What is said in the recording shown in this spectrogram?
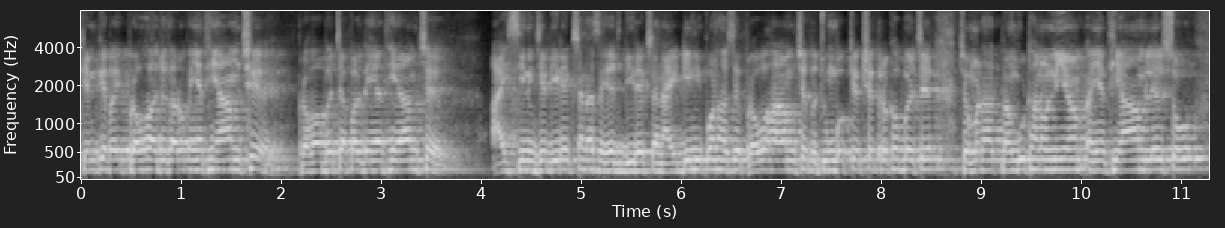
કેમ કે ભાઈ, પ્રવાહ જો ધારો કે અહીંયાથી આમ છે, પ્રવાહ બચ્ચા પલટે અહીંયાથી આમ છે. આઈસી ની જે ડિરેક્શન હશે, એ જ ડિરેક્શન આઈડી ની પણ હશે. પ્રવાહ આમ છે, તો ચુંબકીય ક્ષેત્ર ખબર છે. જમણા હાથના અંગૂઠાનો નિયમ, અહીંયાથી આમ લેશો.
